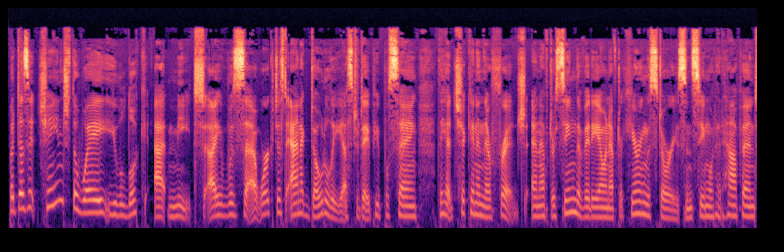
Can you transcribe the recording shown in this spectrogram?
But does it change the way you look at meat? I was at work just anecdotally yesterday, people saying they had chicken in their fridge. And after seeing the video and after hearing the stories and seeing what had happened,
